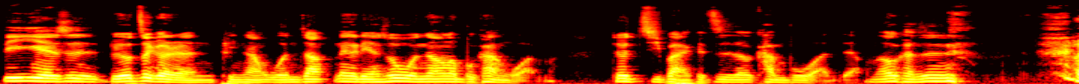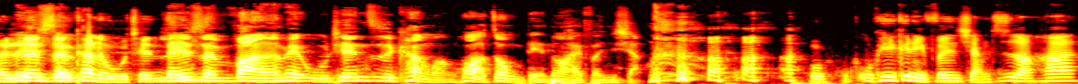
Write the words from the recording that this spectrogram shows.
第一页是，比如这个人平常文章那个连书文章都不看完嘛，就几百个字都看不完这样。然后可是很认真看了五千字。雷神发的那篇五千字看完，画重点都还分享。我我我可以跟你分享，至少他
